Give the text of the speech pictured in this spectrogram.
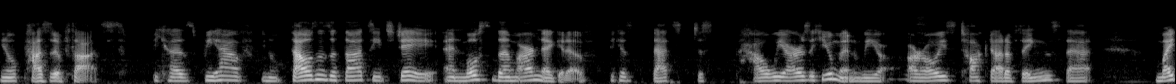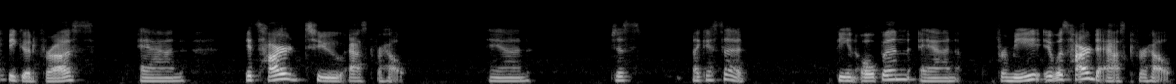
you know, positive thoughts because we have, you know, thousands of thoughts each day, and most of them are negative because that's just how we are as a human. We are always talked out of things that might be good for us. And it's hard to ask for help. And just like I said, being open. And for me, it was hard to ask for help.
